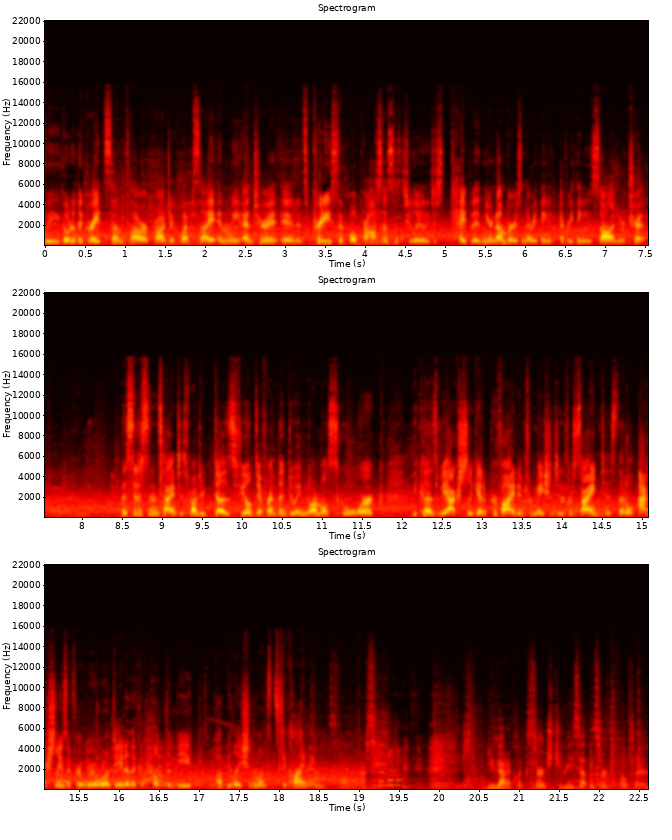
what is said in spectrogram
we go to the Great Sunflower Project website and we enter it in. It's a pretty simple process. It's you literally just type in your numbers and everything of everything you saw on your trip. The Citizen Scientist Project does feel different than doing normal schoolwork because we actually get to provide information to for scientists that'll actually use it for real world data that could help the bee population once it's declining. You gotta click search to reset the search filter.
